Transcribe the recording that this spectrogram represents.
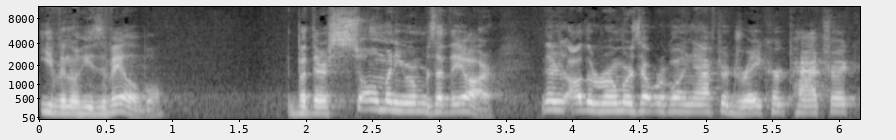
even though he's available. But there's so many rumors that they are. There's other rumors that we're going after Dre Kirkpatrick.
